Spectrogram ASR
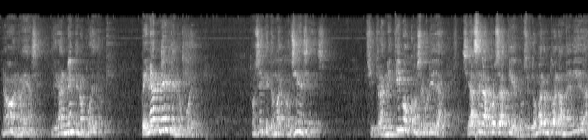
No, no es así. Legalmente no puedo. Penalmente no puedo. Entonces hay que tomar conciencia de eso. Si transmitimos con seguridad, si hacen las cosas a tiempo, se tomaron todas las medidas,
